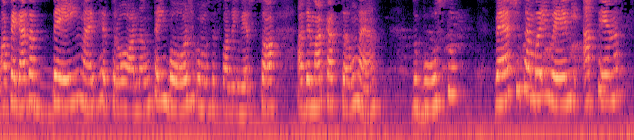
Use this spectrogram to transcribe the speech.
Uma pegada bem mais retrô, ó, não tem bojo, como vocês podem ver, só a demarcação, né, do busto. Veste tamanho M, apenas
